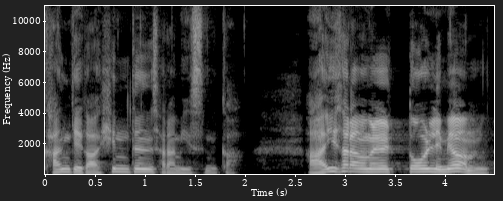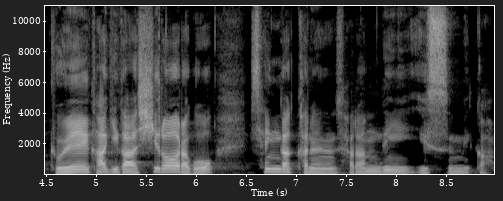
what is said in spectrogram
관계가 힘든 사람이 있습니까? 아, 이 사람을 떠올리면 교회에 가기가 싫어라고 생각하는 사람이 있습니까?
